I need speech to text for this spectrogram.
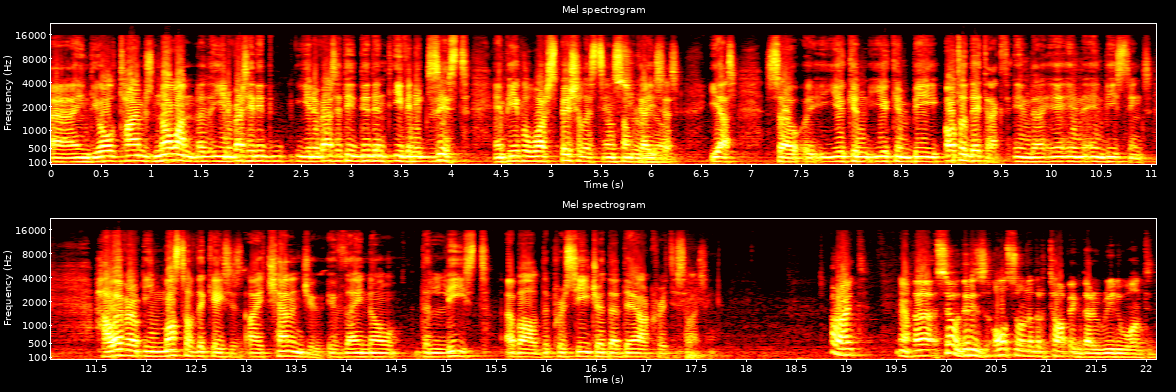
uh, in the old times, no one uh, the university university didn't even exist, and people were specialists in That's some true, yeah. cases. Yes, so uh, you can you can be autodidact in the in, in these things. However, in most of the cases, I challenge you if they know the least about the procedure that they are criticizing. All right. Yeah. Uh, so there is also another topic that I really wanted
